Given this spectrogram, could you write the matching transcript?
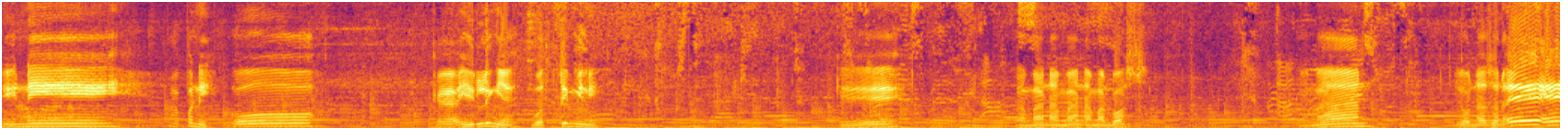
Ini apa nih? Oh kayak healing ya buat tim ini. Oke. Aman aman aman bos. Aman. Zona zona. Eh eh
